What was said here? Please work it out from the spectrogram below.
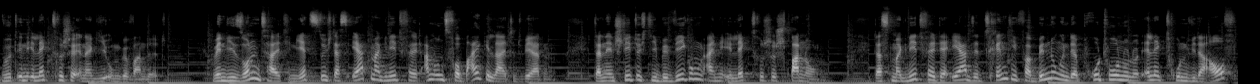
wird in elektrische Energie umgewandelt. Wenn die Sonnenteilchen jetzt durch das Erdmagnetfeld an uns vorbeigeleitet werden, dann entsteht durch die Bewegung eine elektrische Spannung. Das Magnetfeld der Erde trennt die Verbindungen der Protonen und Elektronen wieder auf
